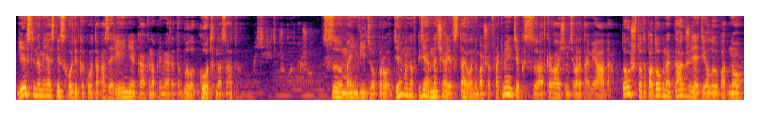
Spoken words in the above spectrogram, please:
Если на меня снисходит какое-то озарение, как, например, это было год назад, с моим видео про демонов, где я вначале вставил небольшой фрагментик с открывающимися вратами ада, то что-то подобное также я делаю в одно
